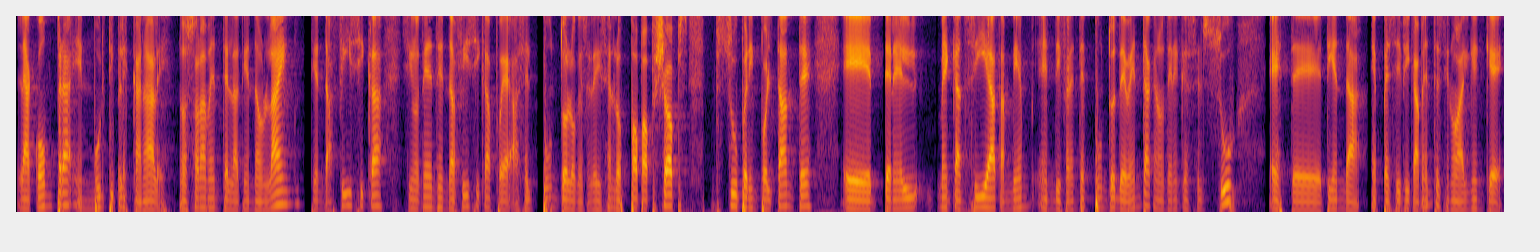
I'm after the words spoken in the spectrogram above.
la compra en múltiples canales, no solamente en la tienda online, tienda física. Si no tienen tienda física, pues hacer lo que se le dicen los pop-up shops, súper importante. Eh, tener mercancía también en diferentes puntos de venta que no tienen que ser su este, tienda específicamente, sino alguien que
